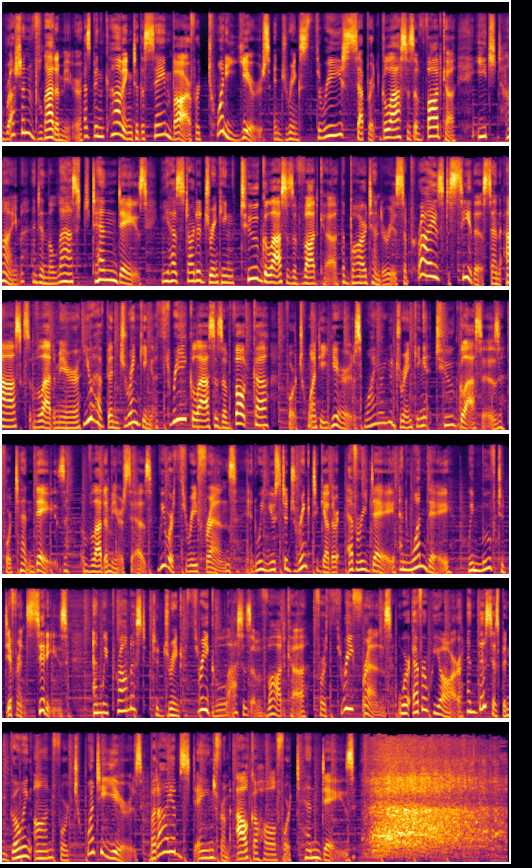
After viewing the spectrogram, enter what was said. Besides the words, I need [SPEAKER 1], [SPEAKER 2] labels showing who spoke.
[SPEAKER 1] Russian Vladimir has been coming to the same bar for 20 years and drinks three separate glasses of vodka each time. And in the last 10 days, he has started drinking two glasses of vodka. The bartender is surprised to see this and asks Vladimir, You have been drinking three glasses of vodka for 20 years. Why are you drinking two glasses for 10 days? Vladimir says, We were three friends, and we used to drink together every day. And one day, we moved to different cities, and we promised to drink three glasses of vodka for three friends wherever we are. And this has been going on for 20 years, but I abstained from alcohol for 10 days.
